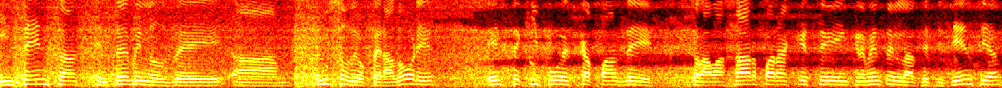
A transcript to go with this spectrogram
intensas en términos de uso de operadores. Este equipo es capaz de trabajar para que se incrementen las eficiencias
